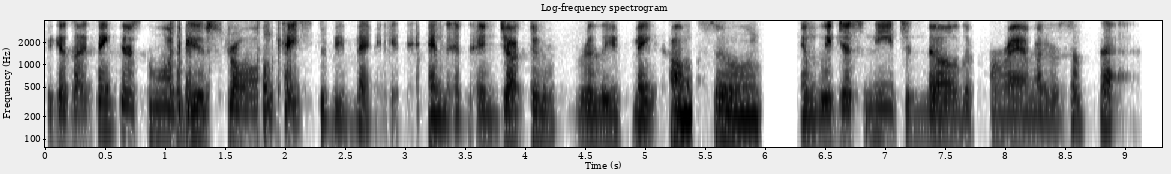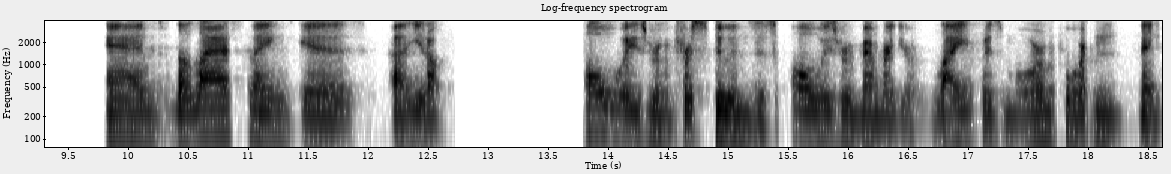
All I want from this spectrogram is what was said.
because I think there's going to be a strong case to be made, and, and injunctive relief may come soon. And we just need to know the parameters of that. And the last thing is, uh, you know, always for students is always remember your life is more important than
